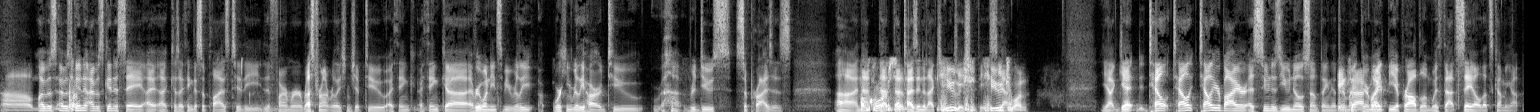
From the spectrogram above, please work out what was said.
Um, I was I was gonna I was gonna say I because I, I, think this applies to the the farmer restaurant relationship too. I think I think uh, everyone needs to be really working really hard to uh, reduce surprises. Uh, and that, that, that, ties into that communication huge, piece. Huge yeah. one. Yeah, get tell tell tell your buyer as soon as you know something that there exactly. might there might be a problem with that sale that's coming up.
